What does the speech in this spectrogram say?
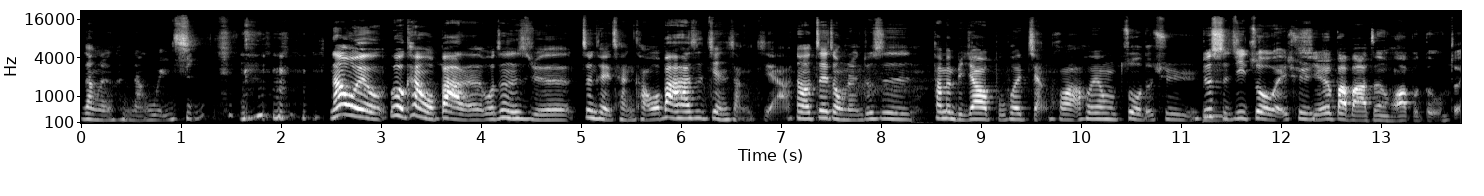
让人很难为情。然后我有我有看我爸的，我真的是觉得正可以参考。我爸他是鉴赏家，然后这种人就是他们比较不会讲话，会用做的去，就实际作为去，邪恶爸爸真的话不多，对，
